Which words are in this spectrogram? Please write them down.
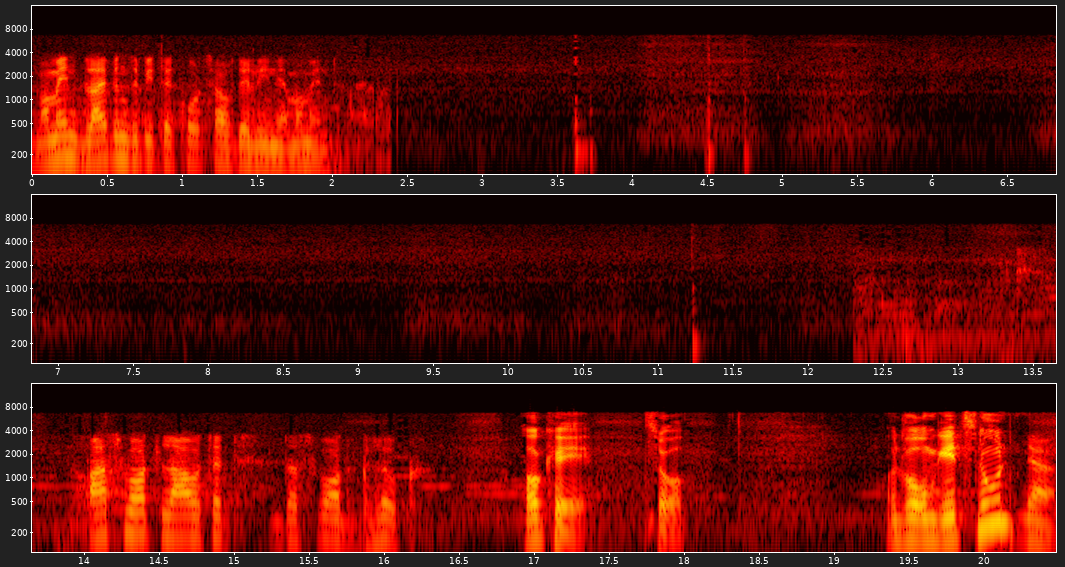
Moment, bleiben Sie bitte kurz auf der Linie. Moment. Passwort lautet das Wort Glück. Okay, so. Und worum geht's nun? Ja.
